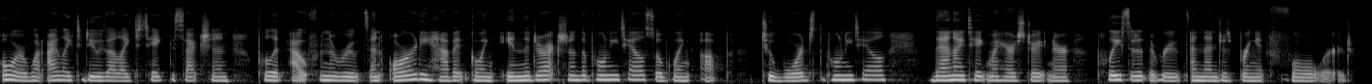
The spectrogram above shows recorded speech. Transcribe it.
or what I like to do is I like to take the section, pull it out from the roots, and already have it going in the direction of the ponytail, so going up towards the ponytail. Then I take my hair straightener, place it at the roots, and then just bring it forward,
